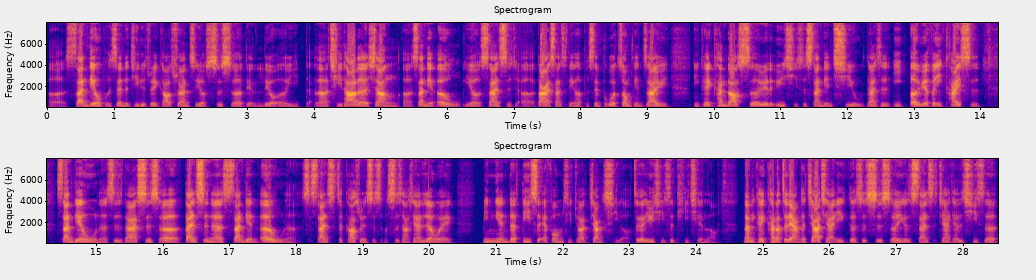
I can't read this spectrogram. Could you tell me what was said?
呃，三点五 percent 的几率最高，虽然只有四十二点六而已的。那其他的像呃三点二五也有三十呃大概三十点二 percent。不过重点在于，你可以看到十二月的预期是三点七五，但是一二月份一开始三点五呢是大概四十二，但是呢三点二五呢是三十。这告诉你是什么？市场现在认为明年的第一次 FOMC 就要降息了，这个预期是提前了。那你可以看到这两个加起来，一个是四十二，一个是三十，加起来是七十二。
